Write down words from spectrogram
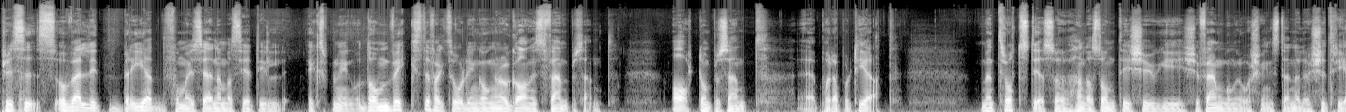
Precis, och väldigt bred får man ju säga när man ser till exponering. Och de växte faktiskt orderingången organiskt 5%. 18% eh, på rapporterat. Men trots det så handlas de till 20-25 gånger årsvinsten eller 23.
